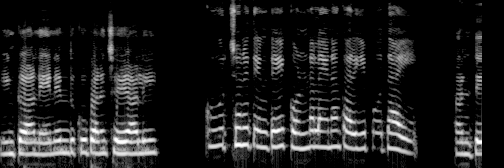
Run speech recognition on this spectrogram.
ఇంకా నేనెందుకు పని చేయాలి? కూర్చుని తింటే కొండలైనా కరిగిపోతాయి. అంటే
